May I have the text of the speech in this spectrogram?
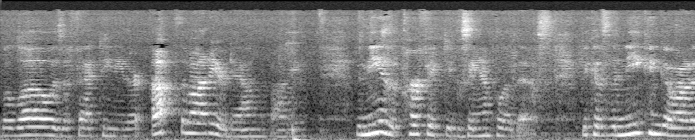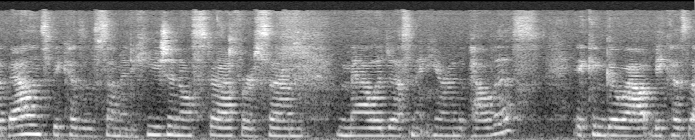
below is affecting either up the body or down the body. The knee is a perfect example of this because the knee can go out of balance because of some adhesional stuff or some maladjustment here in the pelvis. It can go out because the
